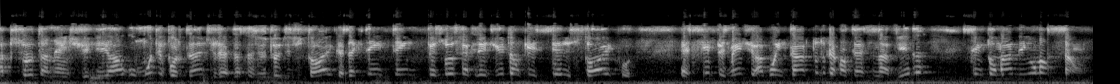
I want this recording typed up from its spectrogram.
Absolutamente. E algo muito importante dessas virtudes estoicas é que tem, tem pessoas que acreditam que ser estoico é simplesmente aguentar tudo que acontece na vida sem tomar nenhuma ação.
